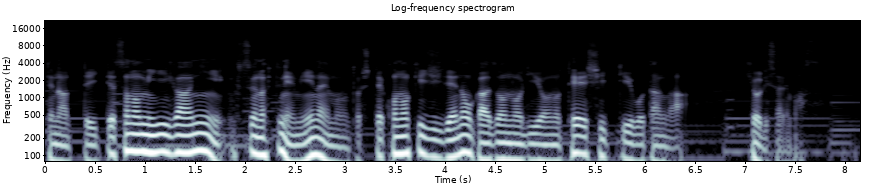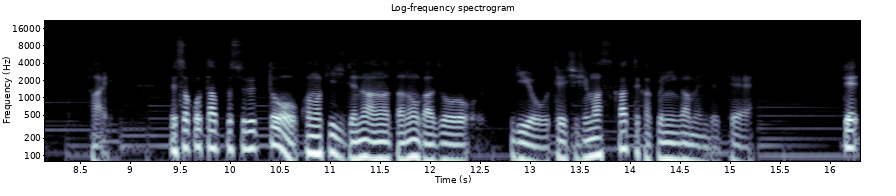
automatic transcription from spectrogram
ってなっていてその右側に普通の人には見えないものとしてこの記事での画像の利用の停止っていうボタンが表示されますはい。で、そこをタップすると、この記事でのあなたの画像利用を停止しますか？って確認画面出て、で、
